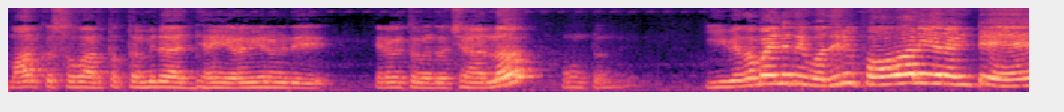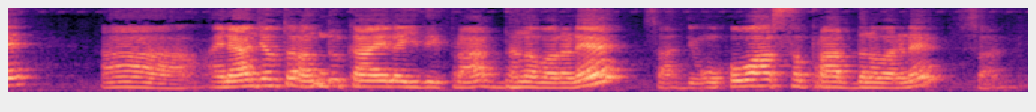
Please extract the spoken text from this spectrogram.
మార్కు సువార్త తొమ్మిదో అధ్యాయం ఇరవై ఎనిమిది ఇరవై తొమ్మిది వచనాల్లో ఉంటుంది. ఈ విధమైనది వదిలిపోవాలి అని అంటే ఆయన ఏం చెప్తారు అందుకు ఆయన ఇది ప్రార్థన వలనే సాధ్యం. ఉపవాస ప్రార్థన వలనే సాధ్యం.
